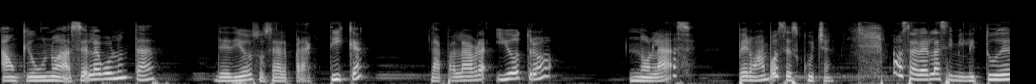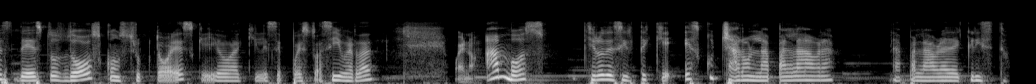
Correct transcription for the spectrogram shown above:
aunque uno hace la voluntad de Dios, o sea, practica la palabra, y otro no la hace pero ambos escuchan. Vamos a ver las similitudes de estos dos constructores que yo aquí les he puesto así, ¿verdad? Bueno, ambos, quiero decirte que escucharon la palabra, la palabra de Cristo.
